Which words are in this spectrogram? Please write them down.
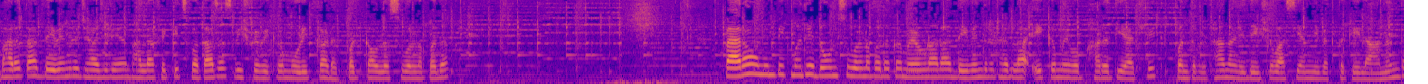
भारतात देवेंद्र झाजरीनं भालाफेकीत स्वतःचाच विश्वविक्रम मोडीत काढत पटकावलं सुवर्णपदक. पॅरा ऑलिम्पिकमध्ये दोन सुवर्णपदकं मिळवणारा देवेंद्र ठरला एकमेव भारतीय अॅथलीट पंतप्रधान आणि देशवासियांनी व्यक्त केला आनंद.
